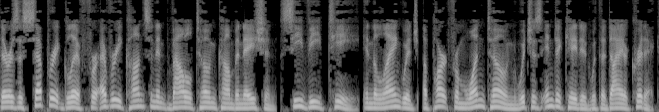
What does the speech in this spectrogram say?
there is a separate glyph for every consonant-vowel tone combination (CVT) in the language apart from one tone which is indicated with a diacritic.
